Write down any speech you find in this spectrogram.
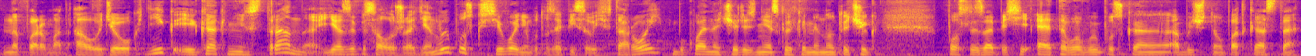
на формат аудиокниг, и как ни странно, я записал уже один выпуск, сегодня буду записывать второй, буквально через несколько минуточек после записи этого выпуска обычного подкаста.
